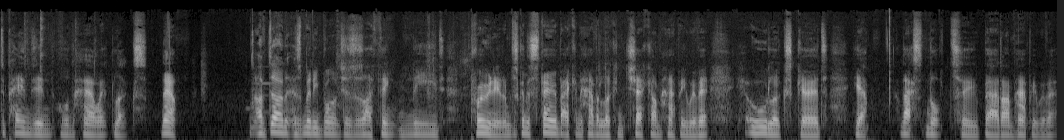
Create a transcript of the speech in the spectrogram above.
depending on how it looks. Now, I've done as many branches as I think need pruning. I'm just going to stand back and have a look and check I'm happy with it. It all looks good. Yeah, that's not too bad. I'm happy with it.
